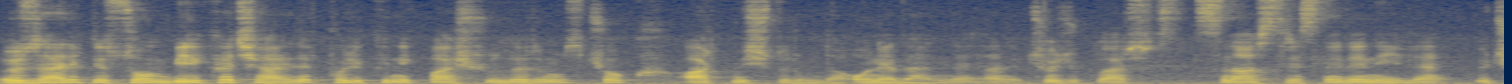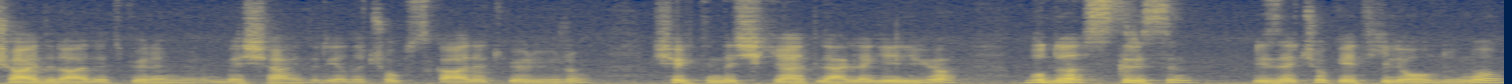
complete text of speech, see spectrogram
özellikle son birkaç aydır poliklinik başvurularımız çok artmış durumda o nedenle. Hani çocuklar sınav stresi nedeniyle 3 aydır adet göremiyorum, 5 aydır ya da çok sık adet görüyorum şeklinde şikayetlerle geliyor. Bu da stresin bize çok etkili olduğunu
